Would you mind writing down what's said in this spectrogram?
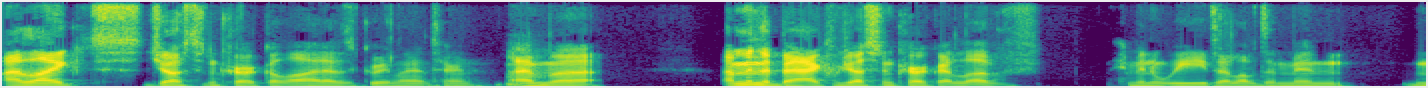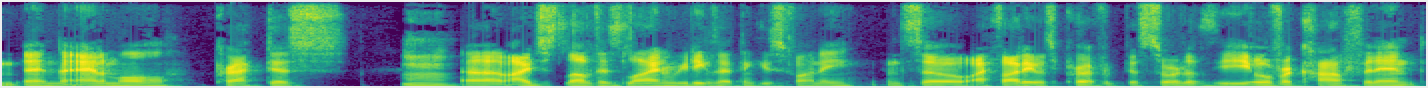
I liked Justin Kirk a lot as Green Lantern. Mhm. I'm uh, I'm in the bag for Justin Kirk. I love him in Weeds. I loved him in in Animal Practice. Mhm. Uh, I just love his line readings. I think he's funny, and so I thought he was perfect as sort of the overconfident,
